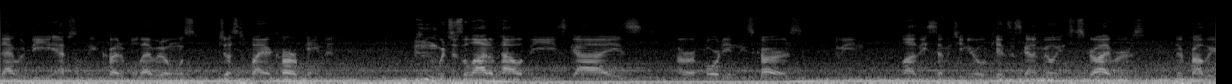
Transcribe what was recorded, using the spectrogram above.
that would be absolutely incredible. That would almost justify a car payment, which is a lot of how these guys are affording these cars. I mean, a lot of these 17-year-old kids that's got a million subscribers, they're probably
